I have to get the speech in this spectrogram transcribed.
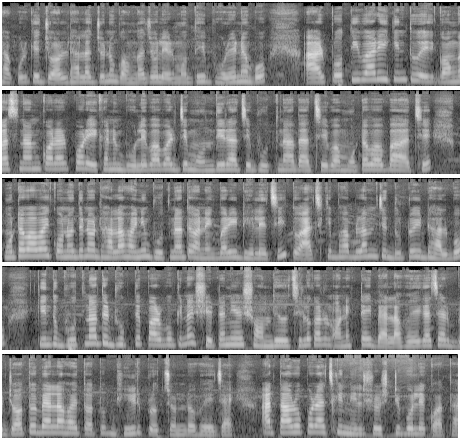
ঠাকুরকে জল ঢালার জন্য গঙ্গা জল এর মধ্যেই ভরে নেব। আর প্রতিবারই কিন্তু এই গঙ্গা স্নান করার পরে এখানে ভোলে বাবার যে মন্দির আছে ভূতনাথ আছে বা মোটা বাবা আছে মোটা বাবাই কোনোদিনও ঢালা হয়নি ভূতনাথে অনেকবারই ঢেলেছি। তো আজকে ভাবলাম যে দুটোই ঢালবো কিন্তু ভূতনাথে ঢুকতে পারব কিনা সেটা নিয়ে সন্দেহ ছিল কারণ অনেকটাই বেলা হয়ে গেছে আর যত বেলা হয় তত ভিড় প্রচণ্ড হয়ে যায়। আর তার উপর আজকে নীলষষ্ঠী বলে কথা।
